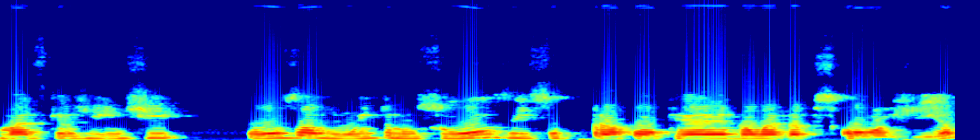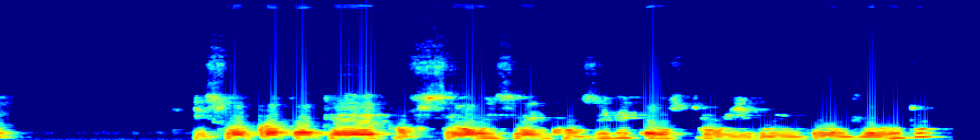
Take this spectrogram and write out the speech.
mas que a gente usa muito no SUS, isso para qualquer, não é da psicologia, isso é para qualquer profissão, isso é inclusive construído em conjunto,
